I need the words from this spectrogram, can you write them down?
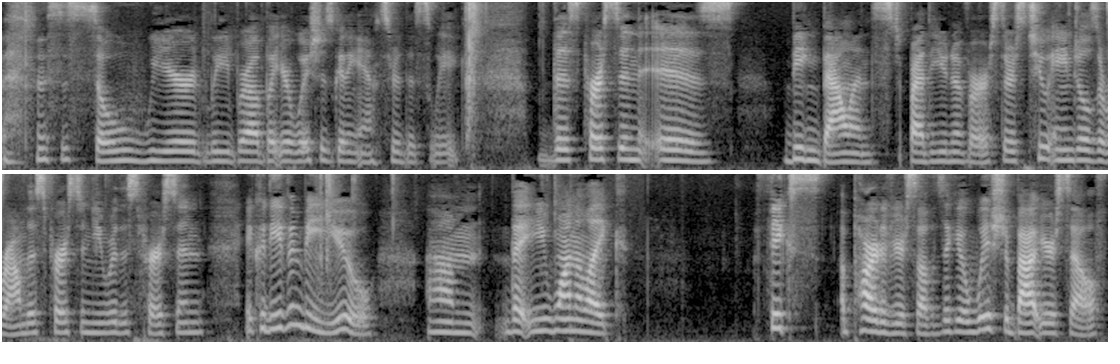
this is so weird, Libra, but your wish is getting answered this week. This person is being balanced by the universe. There's two angels around this person, you were this person. It could even be you um, that you want to like fix a part of yourself. It's like a wish about yourself.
